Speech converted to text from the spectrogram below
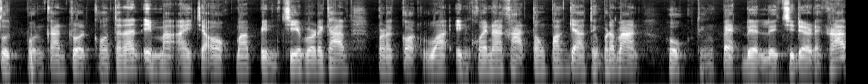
สุดผลการตรวจของทางด้าน MRI จะออกมาเป็นเชียบริครับ ปรากฏว่าเอ็นควายหน้าขาดต้องพักยาวถึงประมาณ 6-8 เดือนเลยทีเดียวนะครับ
